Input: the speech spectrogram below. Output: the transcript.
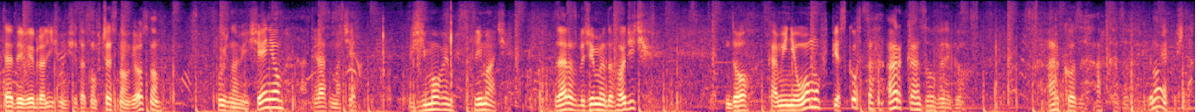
Wtedy wybraliśmy się taką wczesną wiosną, późną jesienią, teraz macie w zimowym klimacie. Zaraz będziemy dochodzić do kamieniołomów piaskowca arkazowego. Arkoza, arkazowego, no jakoś tak.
